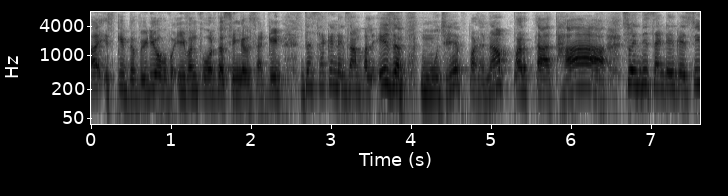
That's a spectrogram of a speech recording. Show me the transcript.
skip the video even for the single second the second example is मुझे पढ़ना पड़ता था. सो इन दिस सेंटेंस कैसी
